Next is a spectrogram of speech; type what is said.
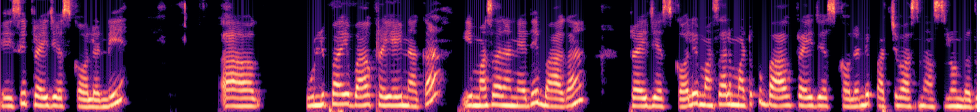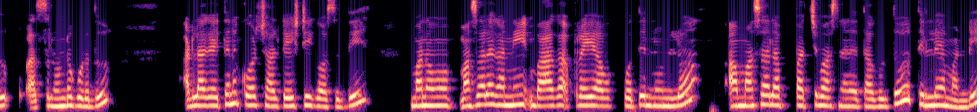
వేసి ఫ్రై చేసుకోవాలండి. ఆ ఉల్లిపాయ బాగా ఫ్రై అయినాక ఈ మసాలా అనేది బాగా ఫ్రై చేసుకోవాలి. మసాలా మటుకు బాగా ఫ్రై చేసుకోవాలండి. పచ్చివాసన అసలు ఉండదు అసలు ఉండకూడదు. అట్లాగైతేనే కూర చాలా టేస్టీగా వస్తుంది. మనం మసాలా కానీ బాగా ఫ్రై అవ్వకపోతే నూనెలో ఆ మసాలా పచ్చి వాసన అనేది తగులుతూ తినలేమండి.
